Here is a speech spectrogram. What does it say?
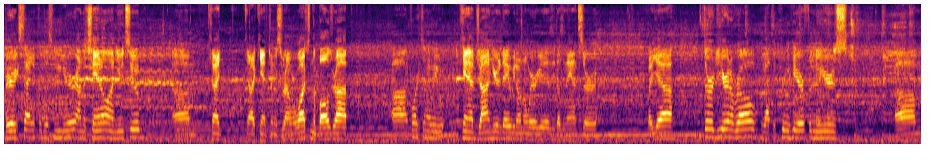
Very excited for this new year on the channel on YouTube. Um, can I? I can't turn this around. We're watching the ball drop. Uh, unfortunately, we, we can't have John here today. We don't know where he is. He doesn't answer. But yeah, third year in a row. We got the crew here for New Year's. Um,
